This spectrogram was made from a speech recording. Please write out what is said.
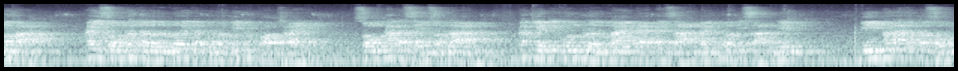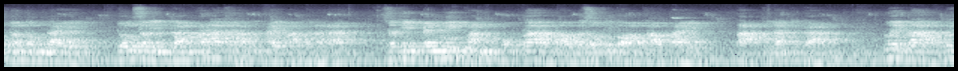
พระบาทให้ทรงพระเจริญด้วยจตุรพิทุกกรชัย ทรงพระเกษมสำราญพระเกียรติคุณเกริก มีพระราชประสงค์ดำรงใดจงสลิดดังพระราชหฤทัยปรารถนาสถิตเป็นมิ่งขวัญปกกล้าเหล่าประสบนิกรชาไทยตากทิรัติการ ด้วยกล้าด้วย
